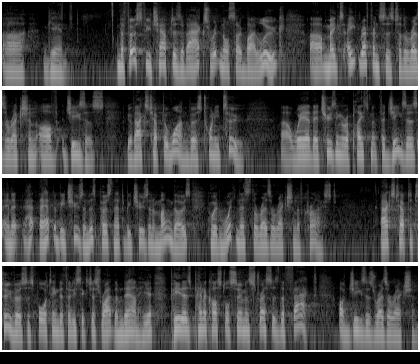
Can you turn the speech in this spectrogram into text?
uh, again. The first few chapters of Acts, written also by Luke, uh, makes eight references to the resurrection of Jesus. You have Acts chapter 1, verse 22. Uh, where they're choosing a replacement for Jesus, and ha- they had to be chosen. This person had to be chosen among those who had witnessed the resurrection of Christ. Acts chapter 2, verses 14 to 36, just write them down here. Peter's Pentecostal sermon stresses the fact of Jesus' resurrection.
